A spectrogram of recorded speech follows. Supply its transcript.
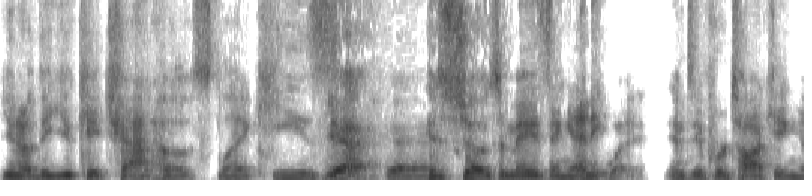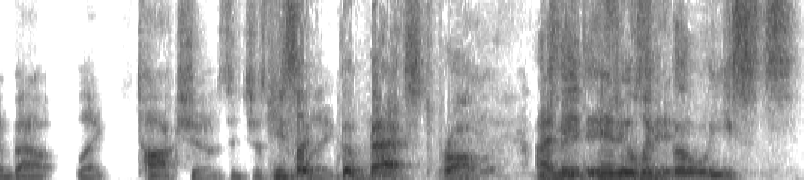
You know, the UK chat host. Like he's yeah yeah, yeah. his show's amazing anyway. And if we're talking about like talk shows, it's just He's like, the best, probably. I mean, it, it feels is, like it, the least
